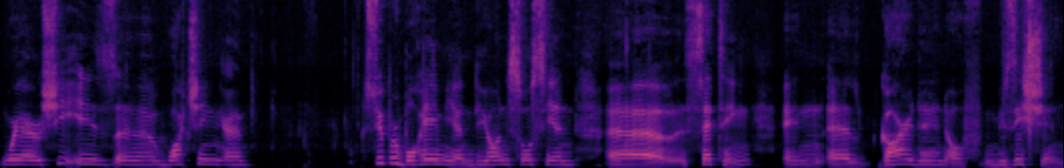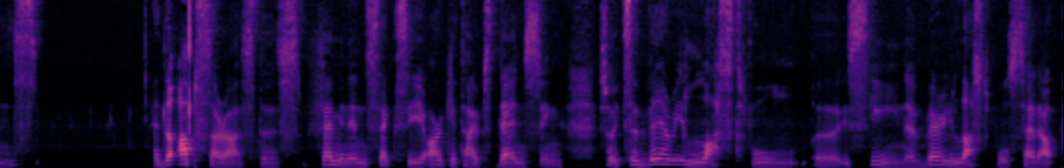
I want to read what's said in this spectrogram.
where she is uh, watching a super bohemian Dionysian uh, setting in a garden of musicians and the apsaras, the feminine, sexy archetypes dancing. So it's a very lustful uh, scene, a very lustful setup,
